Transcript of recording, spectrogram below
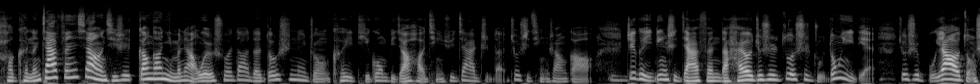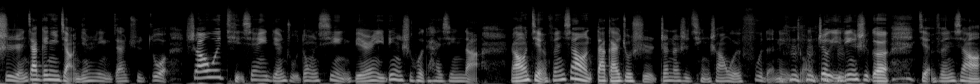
好，可能加分项其实刚刚你们两位说到的都是那种可以提供比较好情绪价值的，就是情商高，这个一定是加分的。还有就是做事主动一点，就是不要总是人家跟你讲一件事情你再去做，稍微体现一点主动性，别人一定是会开心的。然后减分项大概就是真的是情商为负的那种，这个一定是个减分项。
